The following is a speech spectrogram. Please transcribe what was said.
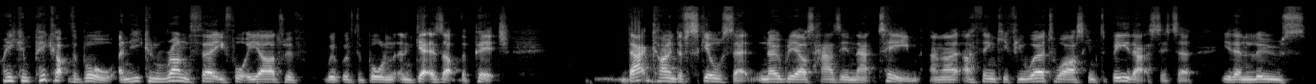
when he can pick up the ball and he can run 30, 40 yards with with, with the ball and, get us up the pitch. That kind of skill set nobody else has in that team. And I, I think if you were to ask him to be that sitter, you then lose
